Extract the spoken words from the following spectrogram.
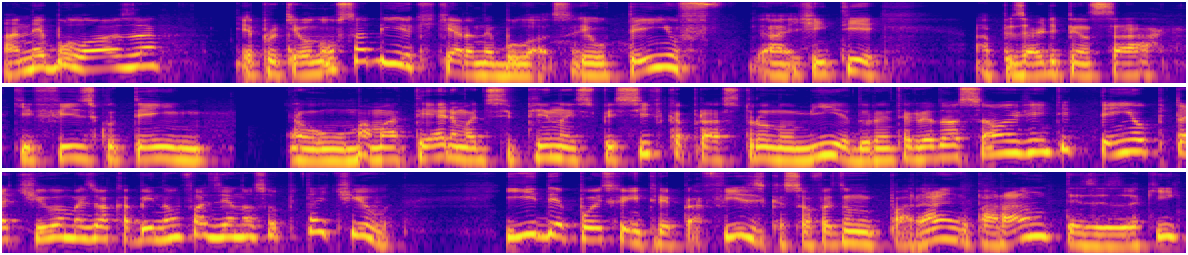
a nebulosa é porque eu não sabia o que que era nebulosa. Eu tenho. A gente, apesar de pensar que físico tem uma matéria, uma disciplina específica para astronomia durante a graduação, a gente tem a optativa, mas eu acabei não fazendo essa optativa. E depois que eu entrei para física, só fazendo um parênteses aqui,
